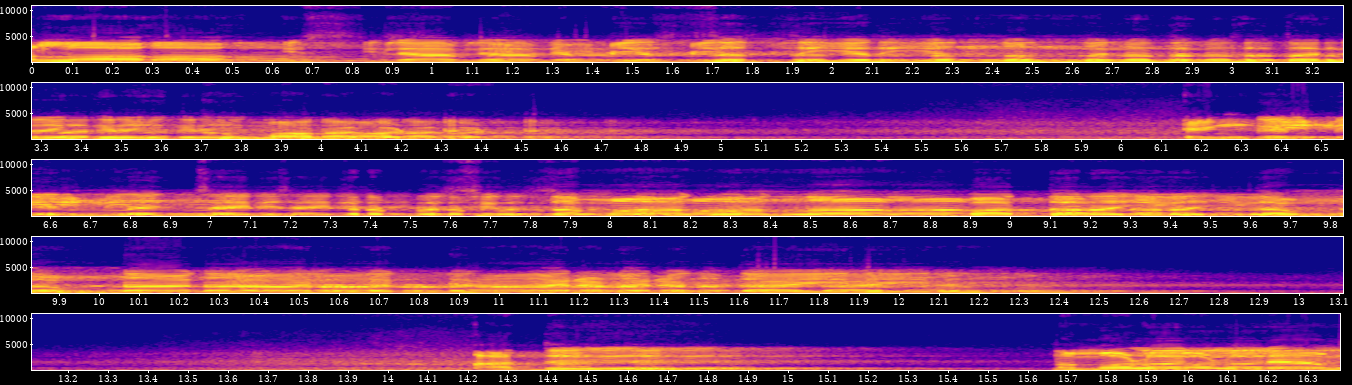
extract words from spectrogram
അള്ളാഹു ഇസ്ലാമിന്റെ എന്നും നിലനിർത്തി തന്നെ ഗ്രഹിക്കുമാറാകട്ടെ. എങ്കിൽ ഇന്ന് ചരിത്ര പ്രസിദ്ധമാകുന്ന ബദർ യുദ്ധം ഉണ്ടാകാനുള്ള കാരണം എന്തായിരുന്നു? അത് നമ്മളെല്ലാം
